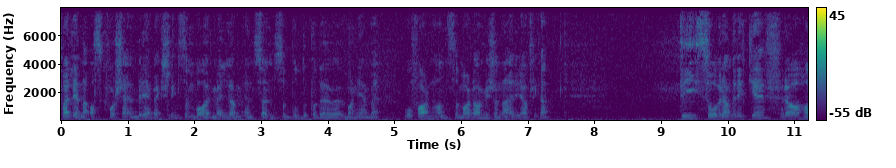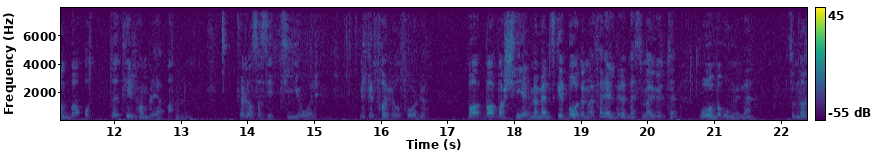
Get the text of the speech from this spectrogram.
tar Lene Ask for seg en brevveksling som var mellom en sønn som bodde på det barnehjemmet, og faren hans, som var da misjonær i Afrika. De så hverandre ikke fra han var åtte til han ble 18. Det vil altså si ti år. Hvilket forhold får du? Hva, hva, hva skjer med mennesker? Både med foreldrene som er ute, og med ungene, som da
